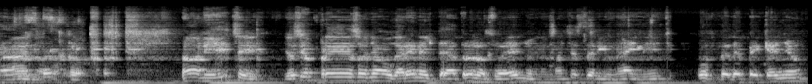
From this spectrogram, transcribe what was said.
Ah, no. No, Nietzsche. Yo siempre he soñado jugar en el Teatro de los Sueños, en el Manchester United, Nietzsche. Uf, desde pequeño.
